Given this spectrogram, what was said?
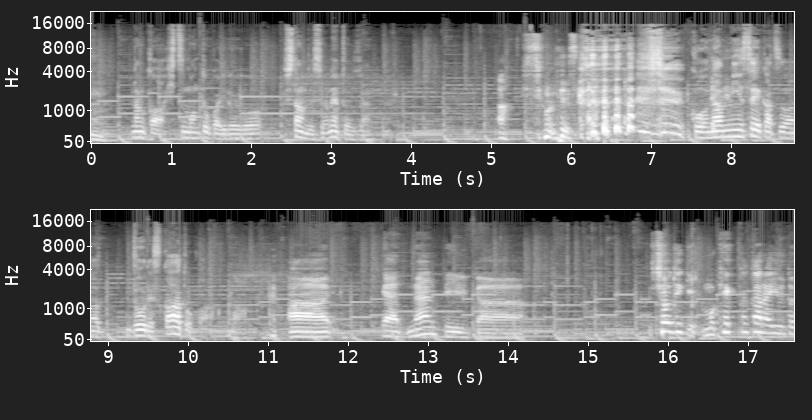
うん。なんか質問とかいろいろしたんですよね当然。あ質問ですか？こう難民生活はどうですか？とか。まあーいやなんていうか正直もう結果から言うと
